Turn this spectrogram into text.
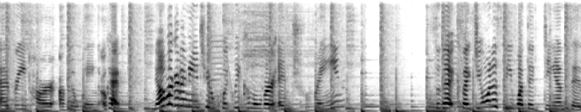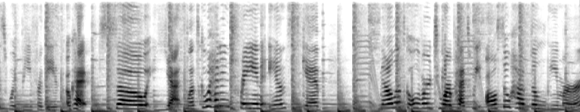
every part of the wing. Okay, now we're to need to quickly come over and train so that, because I do want to see what the dances would be for these. Okay, so yes, let's go ahead and train and skip. Now let's go over to our pets. We also have the lemur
